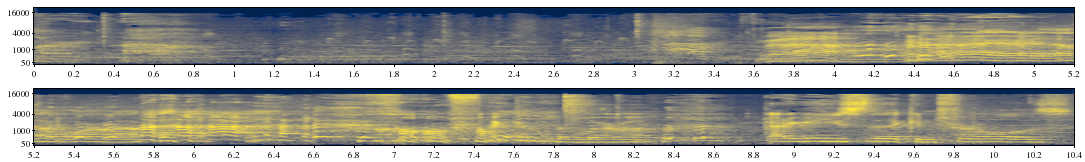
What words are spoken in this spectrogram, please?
All right. Ah! Alright, alright, that was a warm up. Oh fucking warm up. Gotta get used to the controls.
